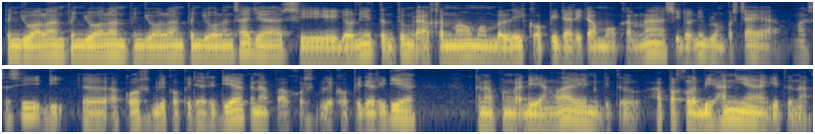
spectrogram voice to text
penjualan, penjualan, penjualan, penjualan saja, si Doni tentu nggak akan mau membeli kopi dari kamu karena si Doni belum percaya. Masa sih di, uh, aku harus beli kopi dari dia? Kenapa aku harus beli kopi dari dia? Kenapa nggak dia yang lain gitu? Apa kelebihannya gitu? Nah,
